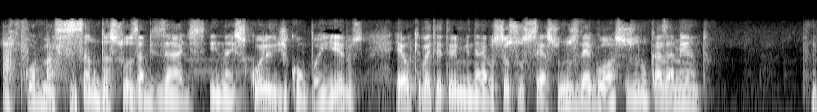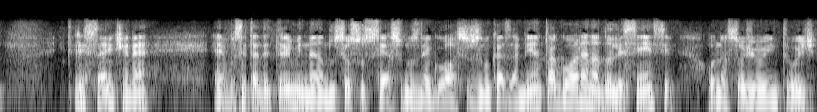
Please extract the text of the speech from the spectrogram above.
a formação das suas amizades e na escolha de companheiros é o que vai determinar o seu sucesso nos negócios ou no casamento. Interessante, né? é, você está determinando o seu sucesso nos negócios, no casamento, agora na adolescência ou na sua juventude,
